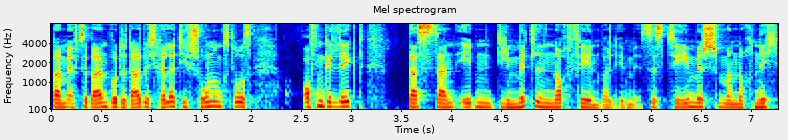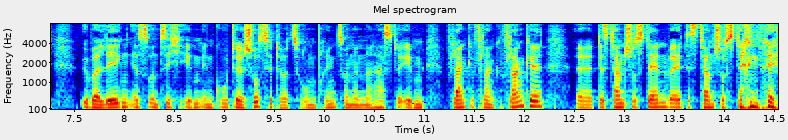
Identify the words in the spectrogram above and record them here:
beim FC Bayern wurde dadurch relativ schonungslos offengelegt, dass dann eben die Mittel noch fehlen, weil eben systemisch man noch nicht überlegen ist und sich eben in gute Schusssituationen bringt, sondern dann hast du eben Flanke, Flanke, Flanke, äh, Distancho Stanway, Distancho Stanway,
